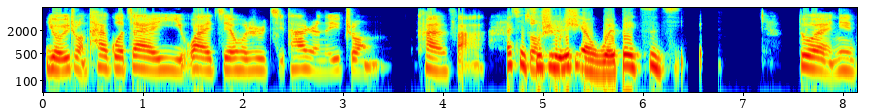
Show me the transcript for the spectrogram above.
有一种太过在意外界或者是其他人的一种看法。而且总其实有点违背自己。对你，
